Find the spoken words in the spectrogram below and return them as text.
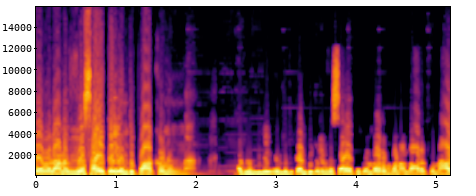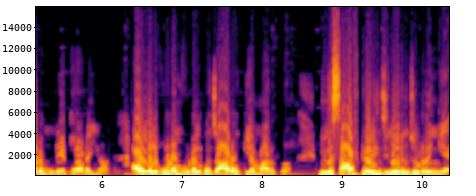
தேவையில்லை. ஆனால் விவசாயத்தையும் வந்து பார்க்கணுங்கண்ணா. அது வந்து இளைஞர்கள் வந்து கண்டிப்பாக விவசாயத்துக்கு வந்தால் ரொம்ப நல்லா இருக்கும். நாடு முன்னேற்றம் அடையும். அவங்களுக்கு உடம்பு உடல் கொஞ்சம் ஆரோக்கியமாக இருக்கும். நீங்கள் சாஃப்ட்வேர் இன்ஜினியர்னு சொல்கிறீங்க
